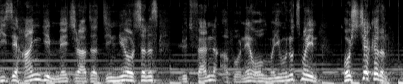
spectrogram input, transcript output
Bizi hangi mecrada dinliyorsanız lütfen abone olmayı unutmayın. Hoşçakalın.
